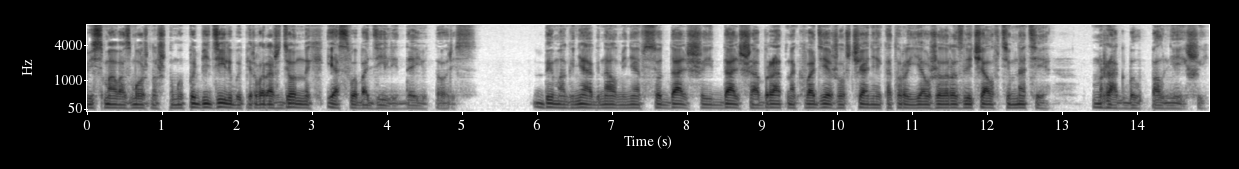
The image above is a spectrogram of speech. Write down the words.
Весьма возможно, что мы победили бы перворожденных и освободили Дею Торис. Дым огня гнал меня все дальше и дальше обратно к воде, журчание которой я уже различал в темноте. Мрак был полнейший.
